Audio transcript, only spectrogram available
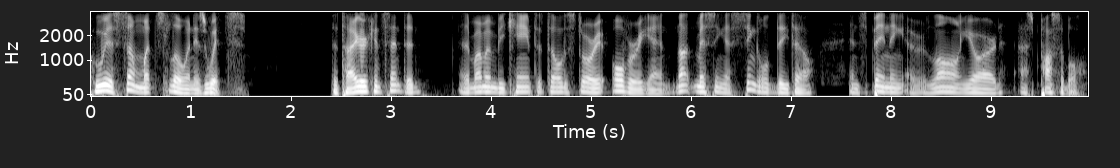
who is somewhat slow in his wits. The tiger consented, and the Brahmin became to tell the story over again, not missing a single detail, and spinning a long yard as possible.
